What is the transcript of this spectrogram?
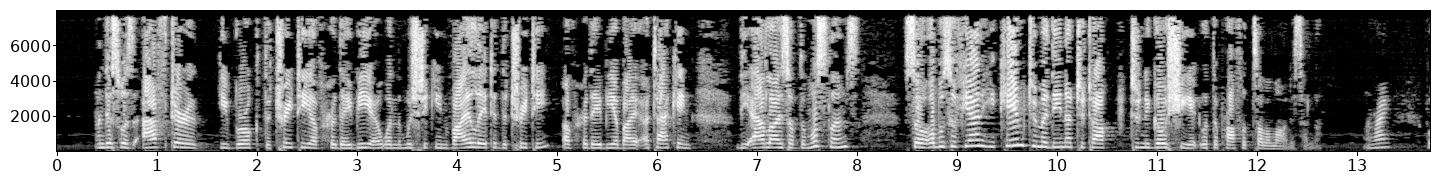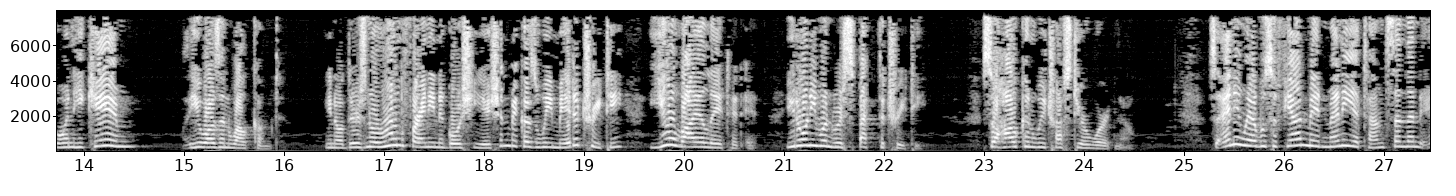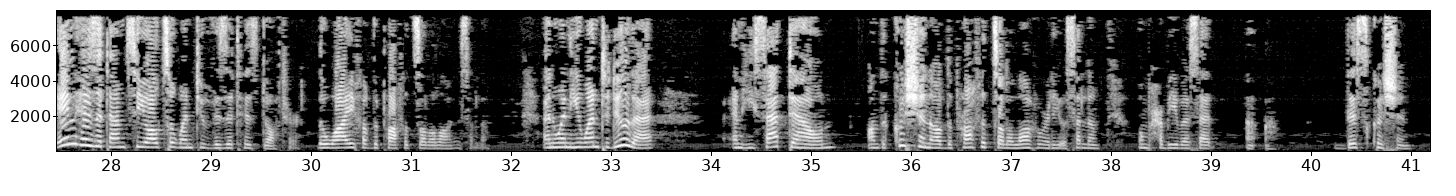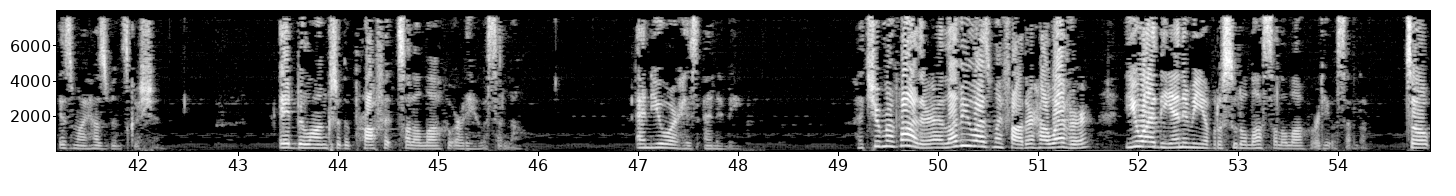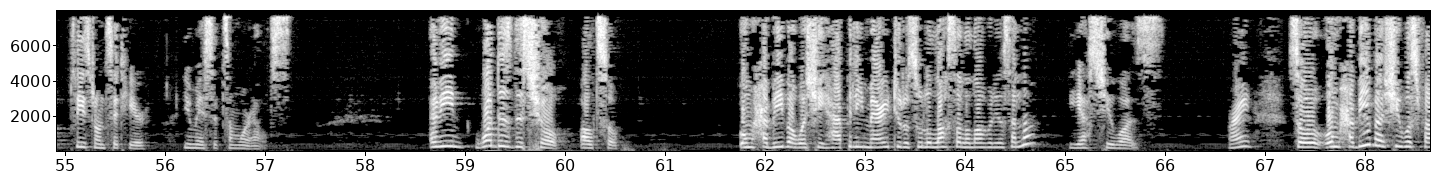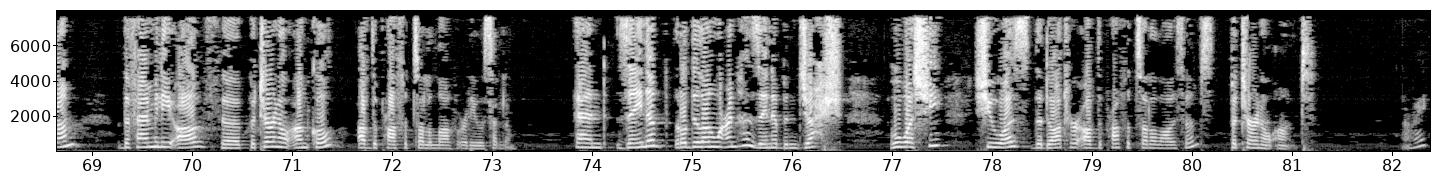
and this was after he broke the treaty of Hudaybiyah, when the mushrikeen violated the treaty of Hudaybiyah by attacking the allies of the Muslims. So Abu Sufyan, he came to Medina to talk, to negotiate with the Prophet ﷺ. Alright? But when he came, he wasn't welcomed. You know, there's no room for any negotiation because we made a treaty, you violated it. You don't even respect the treaty. So how can we trust your word now? So anyway, Abu Sufyan made many attempts and then in his attempts he also went to visit his daughter, the wife of the Prophet ﷺ. And when he went to do that, and he sat down on the cushion of the Prophet ﷺ, Umm Habiba said, uh-uh, this cushion is my husband's cushion. It belongs to the Prophet ﷺ. And you are his enemy. That you're my father, I love you as my father, however, you are the enemy of Rasulullah ﷺ. So please don't sit here. You may sit somewhere else. I mean, what does this show also? Um Habiba, was she happily married to Rasulullah sallallahu alayhi wasallam? Yes, she was. Right? So Um Habiba, she was from the family of the paternal uncle of the Prophet sallallahu alayhi wasallam. And Zainab radiallahu anha, Zainab bin Jahsh, who was she? She was the daughter of the Prophet sallallahu alaihi wasallam's paternal aunt. Alright?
